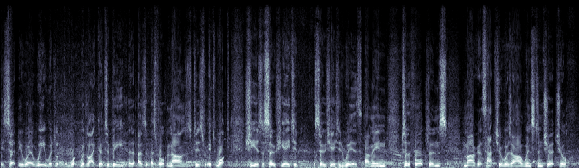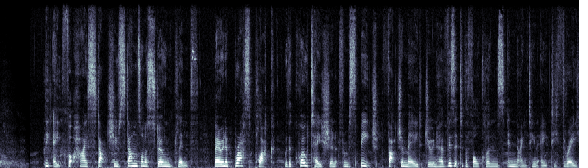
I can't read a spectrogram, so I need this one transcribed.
It's certainly where we would would like her to be uh, as, as Falkland Islands because it's, it's, what she is associated associated with. I mean, to the Falklands, Margaret Thatcher was our Winston Churchill. The eight foot high statue stands on a stone plinth, bearing a brass plaque with a quotation from a speech Thatcher made during her visit to the Falklands in 1983.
